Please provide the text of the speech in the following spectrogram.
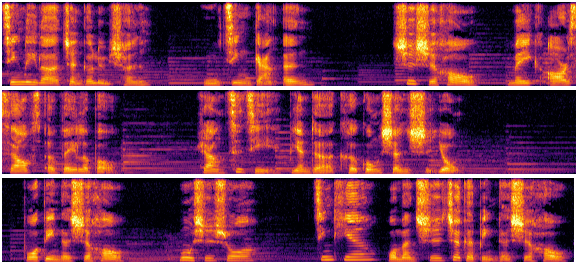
经历了整个旅程，无尽感恩。是时候 make ourselves available，让自己变得可供神使用。剥饼的时候，牧师说：“今天我们吃这个饼的时候。”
